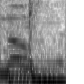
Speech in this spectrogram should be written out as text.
personal.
